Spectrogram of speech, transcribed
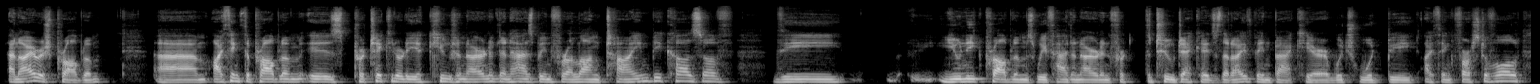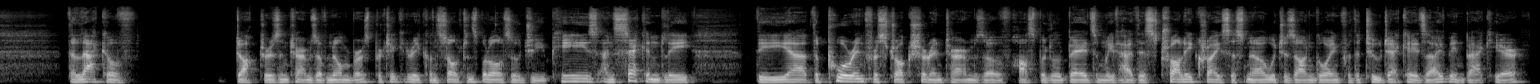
an Irish problem. Um, I think the problem is particularly acute in Ireland and has been for a long time because of the unique problems we've had in Ireland for the two decades that I've been back here, which would be, I think, first of all, the lack of doctors in terms of numbers, particularly consultants, but also GPs, and secondly, the uh, the poor infrastructure in terms of hospital beds, and we've had this trolley crisis now, which is ongoing for the two decades I've been back here.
